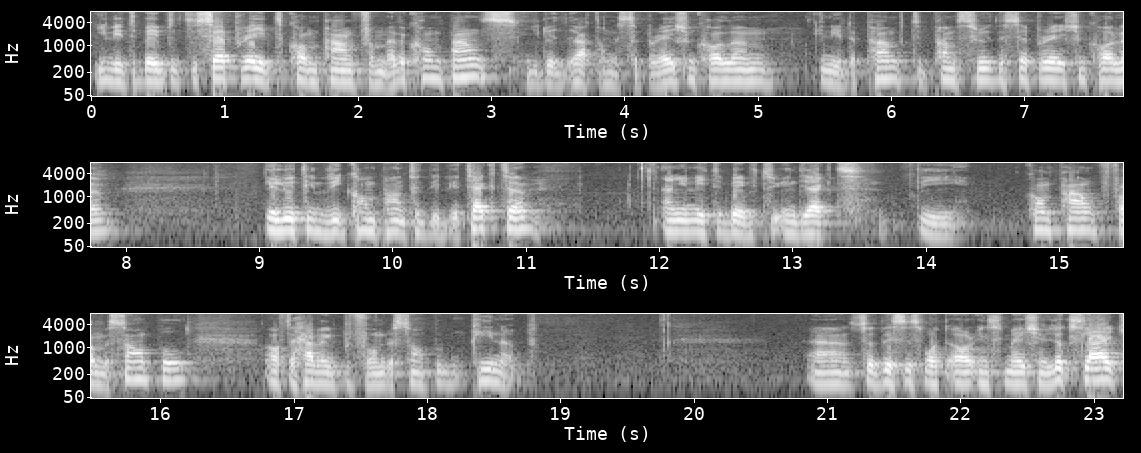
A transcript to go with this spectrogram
You need to be able to separate compound from other compounds. You do that on a separation column. You need a pump to pump through the separation column eluting the compound to the detector, and you need to be able to inject the compound from a sample after having performed a sample cleanup. Uh, so this is what our instrumentation looks like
